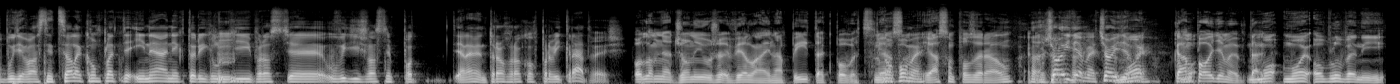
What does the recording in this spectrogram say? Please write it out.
bude vlastne celé kompletne iné a niektorých ľudí proste uvidíš vlastne po, ja neviem, troch rokoch prvýkrát, vieš. Podľa mňa Johnny už aj veľa aj napí, tak povedz. No, Ja, som, ja som pozeral. Čo ideme, čo ideme? Kam pôjdeme? Tak. Mo, môj obľúbený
